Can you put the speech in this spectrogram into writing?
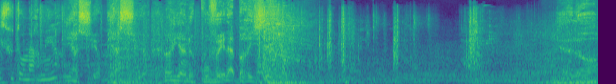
Sous ton armure? Bien sûr, bien sûr. Rien ne pouvait la briser. Et alors,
